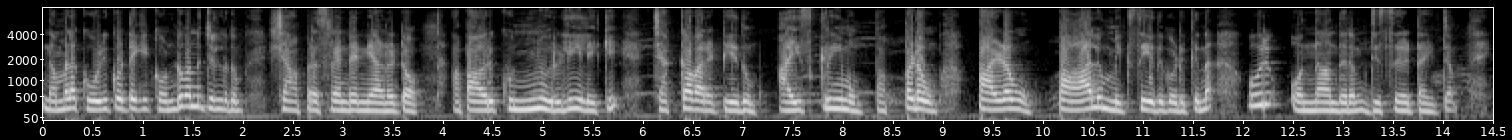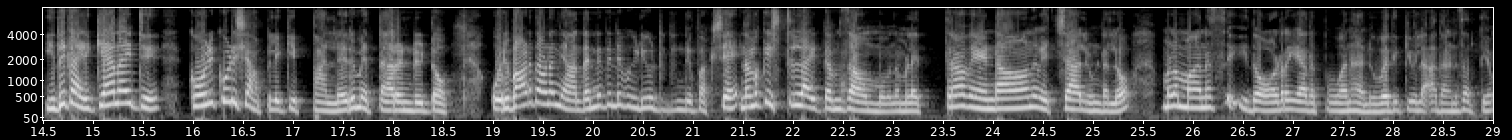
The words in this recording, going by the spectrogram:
നമ്മളെ കോഴിക്കോട്ടേക്ക് കൊണ്ടുവന്നിട്ടുള്ളതും ഷാപ്പ് റെസ്റ്റോറന്റ് തന്നെയാണ് കേട്ടോ അപ്പോൾ ആ ഒരു കുഞ്ഞുരുളിയിലേക്ക് ചക്ക വരട്ടിയതും ഐസ്ക്രീമും പപ്പടവും പഴവും പാലും മിക്സ് ചെയ്ത് കൊടുക്കുന്ന ഒരു ഒന്നാം തരം ഡിസേർട്ട് ഐറ്റം ഇത് കഴിക്കാനായിട്ട് കോഴിക്കോട് ഷാപ്പിലേക്ക് പലരും എത്താറുണ്ട് കേട്ടോ ഒരുപാട് തവണ ഞാൻ തന്നെ ഇതിന്റെ വീഡിയോ ഇട്ടിട്ടുണ്ട്. പക്ഷേ നമുക്ക് ഇഷ്ടമുള്ള ഐറ്റംസ് ആകുമ്പോൾ നമ്മൾ എത്ര വേണ്ടാന്ന് വെച്ചാലുണ്ടല്ലോ നമ്മളെ മനസ്സ് ഇത് ഓർഡർ ചെയ്യാതെ പോകാൻ അനുവദിക്കില്ല അതാണ് സത്യം.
